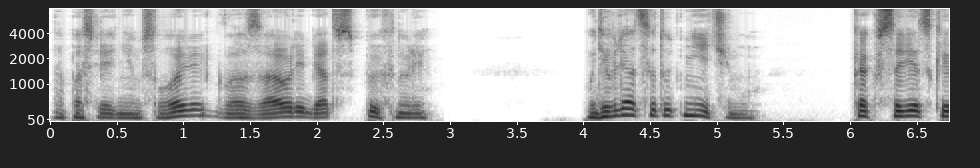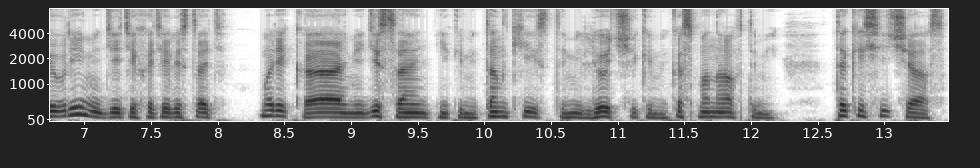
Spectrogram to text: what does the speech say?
На последнем слове глаза у ребят вспыхнули. Удивляться тут нечему. Как в советское время дети хотели стать моряками, десантниками, танкистами, летчиками, космонавтами, так и сейчас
